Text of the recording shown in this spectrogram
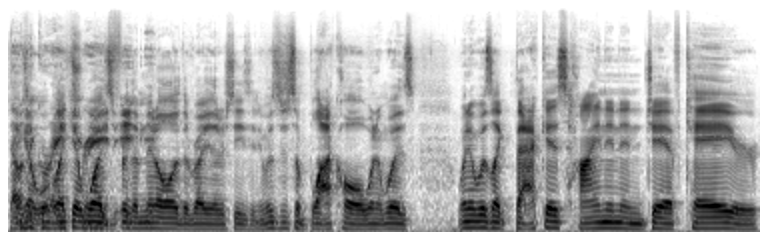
That like was a it, great like it was for It- the middle of the regular season. It was just a black hole when it was when it was like Backes, Heinen, and JFK or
